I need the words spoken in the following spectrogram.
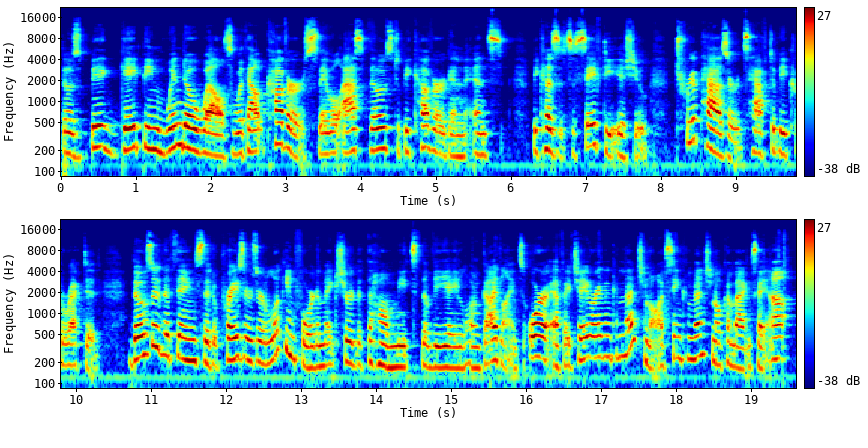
Those big gaping window wells without covers, they will ask those to be covered and, and because it's a safety issue. Trip hazards have to be corrected. Those are the things that appraisers are looking for to make sure that the home meets the VA loan guidelines or FHA or even conventional. I've seen conventional come back and say, ah,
